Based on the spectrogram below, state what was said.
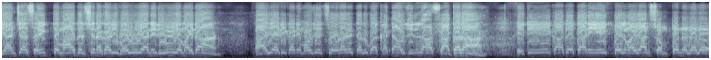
यांच्या संयुक्त मार्गदर्शनाखाली भव्य आणि दिव्य मैदान. आज या ठिकाणी मौजे चोराडे तालुका खटाव जिल्हा सातारा. येथे एक आदत आणि एक बैल मैदान संपन्न झालं.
